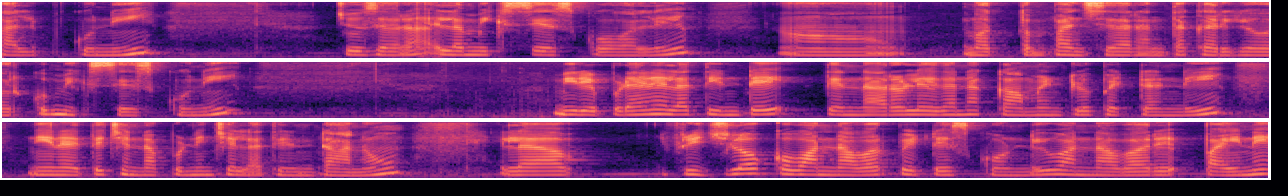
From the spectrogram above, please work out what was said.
కలుపుకుని చూసారా? ఇలా మిక్స్ చేసుకోవాలి. మొత్తం పంచదార అంతా కరిగే వరకు మిక్స్ చేసుకుని. మీరు ఎప్పుడైనా ఇలా తింటే తిన్నారో లేదో నాకు కామెంట్లో పెట్టండి. నేనైతే చిన్నప్పటి నుంచి ఇలా తింటాను. ఇలా ఫ్రిడ్జ్లో ఒక వన్ అవర్ పెట్టేసుకోండి. వన్ అవర్ పైనే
